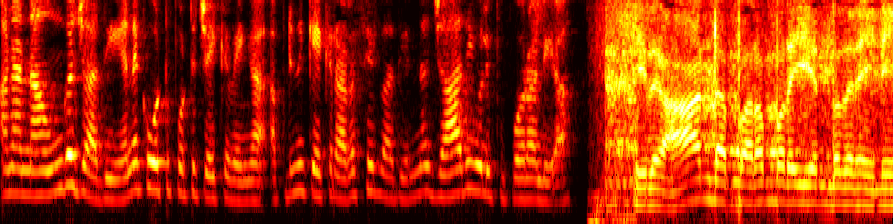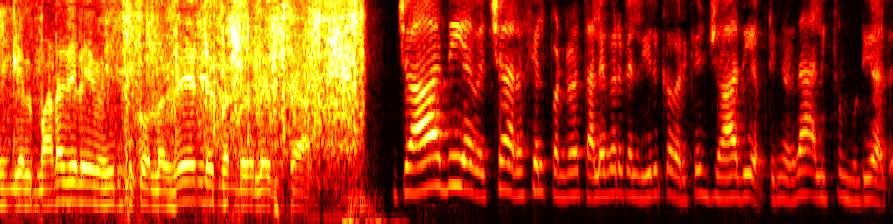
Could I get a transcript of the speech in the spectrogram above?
ஆனால் நான் உங்கள் ஜாதி எனக்கு ஓட்டு போட்டு ஜெயிக்க வைங்க அப்படின்னு கேட்குற அரசியல்வாதி என்ன ஜாதி ஒழிப்பு போராளியா? இது ஆண்ட பரம்பரை என்பதனை நீங்கள் மனதிலே வைத்துக் கொள்ள வேண்டும் என்பதில் ஜாதியை வச்சு அரசியல் பண்ற தலைவர்கள் இருக்க வரைக்கும் ஜாதி அப்படிங்கறத அழிக்க முடியாது.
